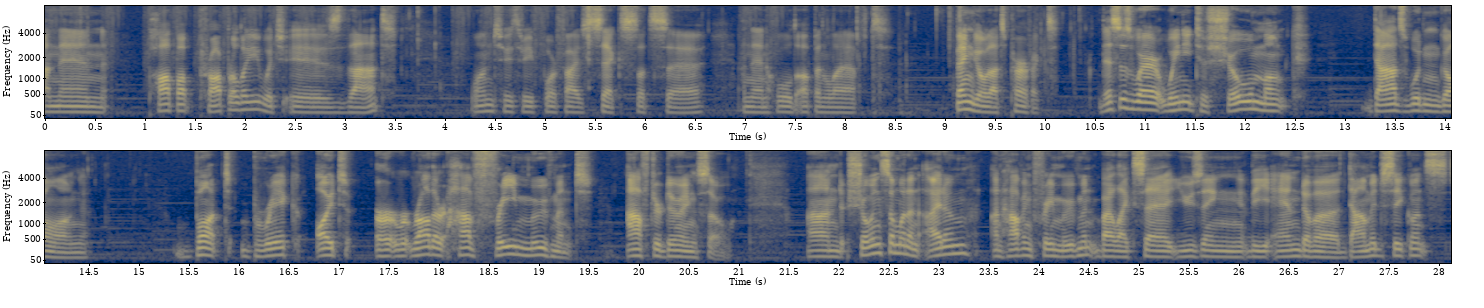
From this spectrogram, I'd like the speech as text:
and then pop up properly, which is that. One, two, three, four, five, six, let's uh, and then hold up and left. Bingo, that's perfect. This is where we need to show Monk Dad's wooden gong but break out, or rather have free movement after doing so. And showing someone an item and having free movement by, like, say, using the end of a damage sequence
